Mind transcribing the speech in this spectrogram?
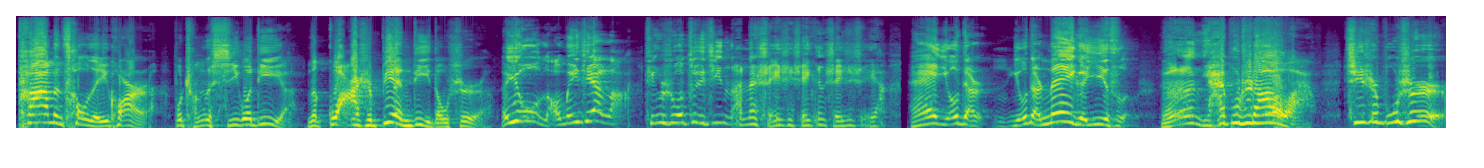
他们凑在一块儿啊，不成了西瓜地呀？那瓜是遍地都是啊！哎呦，老没见了，听说最近呢，那谁谁谁跟谁谁谁呀？哎，有点有点那个意思。嗯，你还不知道啊？其实不是，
